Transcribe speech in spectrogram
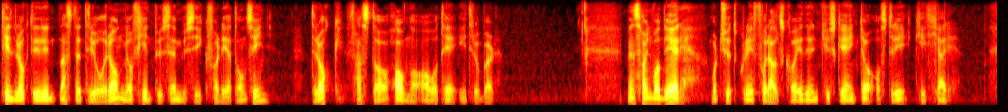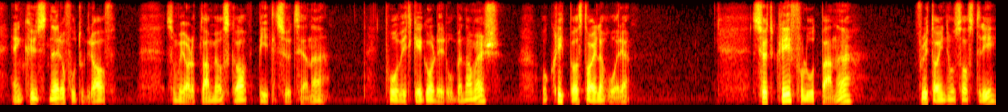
Tilbrakte de neste tre årene med å finpusse musikkferdighetene sine, drakk, festa og havna av og til i trøbbel. Mens han var der, ble Sutcliffe forelska i den tyske jenta Astrid Kirchherr, en kunstner og fotograf som hjalp dem med å skape Beatles-utseendet, påvirke garderoben deres og klippe og style håret. Sutcliffe forlot bandet, flytta inn hos Astrid,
